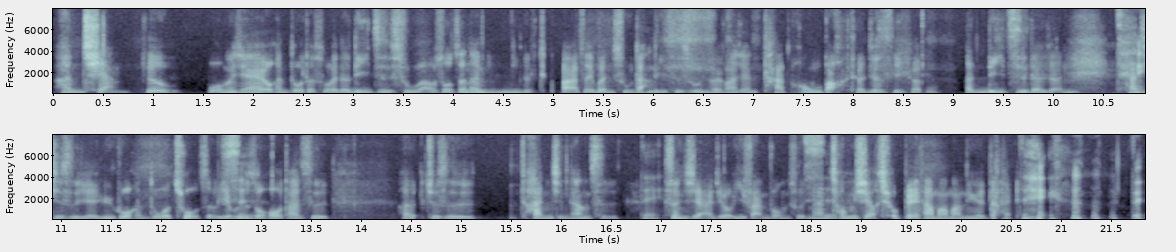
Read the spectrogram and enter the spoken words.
很强，就我们现在有很多的所谓的励志书啊。我说真的，你你把这本书当励志书，你会发现他洪宝的就是一个很励志的人。他其实也遇过很多挫折，也不是说哦，他是很就是含金汤匙，对，生下来就一帆风顺。他从小就被他妈妈虐待。对 对，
